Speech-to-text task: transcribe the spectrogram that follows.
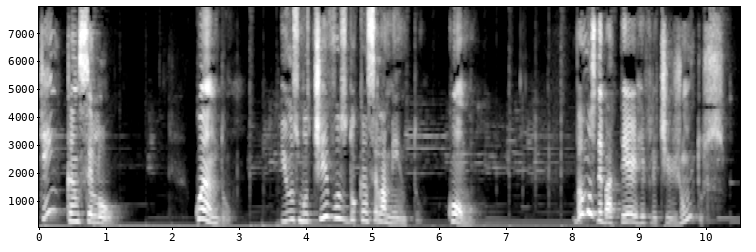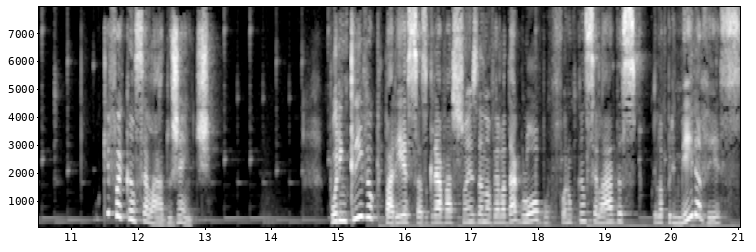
Quem cancelou? Quando? E os motivos do cancelamento? Como? Vamos debater, refletir juntos? Foi cancelado, gente? Por incrível que pareça, as gravações da novela da Globo foram canceladas pela primeira vez.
